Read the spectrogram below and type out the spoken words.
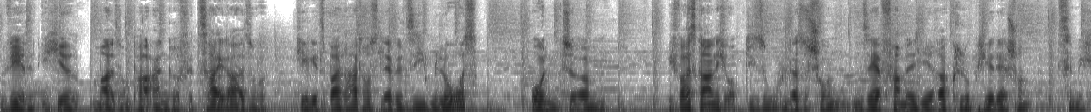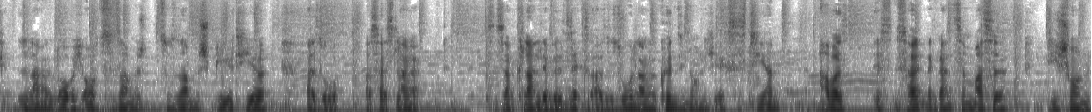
während ich hier mal so ein paar Angriffe zeige. Also hier geht es bei Rathaus Level 7 los. Und ähm, Ich weiß gar nicht, ob die suchen. Das ist schon ein sehr familiärer Club hier, der schon ziemlich lange, glaube ich, auch zusammen, zusammenspielt hier. Also, was heißt lange? Es ist ein Clan Level 6, also so lange können sie noch nicht existieren. Aber es ist halt eine ganze Masse, die schon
